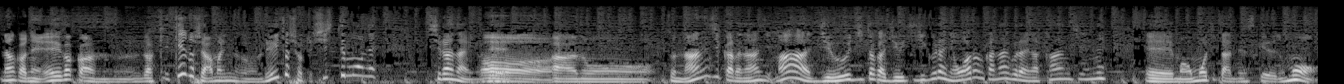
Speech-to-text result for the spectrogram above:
なんかね、映画館だけ、K としてはあまりそのレイトショーってシステムをね、知らないので、ああのーその何時から何時、まあ、10時とか11時ぐらいに終わるんかなぐらいな感じでね、えー、まあ思ってたんですけれども、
